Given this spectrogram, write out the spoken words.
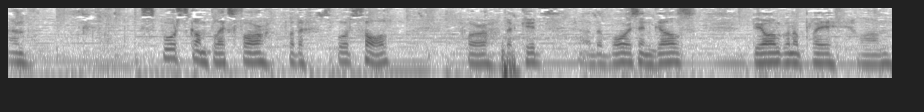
um, sports complex for, for the sports hall for the kids, uh, the boys and girls. They're all gonna play on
